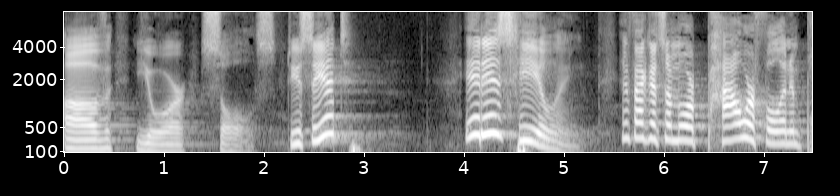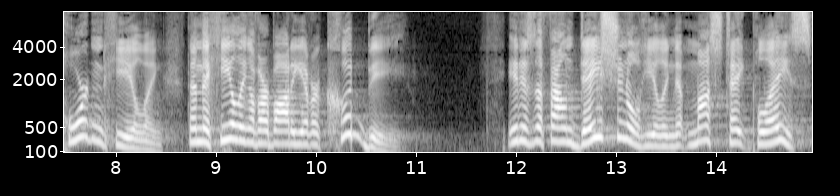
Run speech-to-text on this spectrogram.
of your souls. Do you see it? It is healing. In fact, it's a more powerful and important healing than the healing of our body ever could be. It is the foundational healing that must take place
